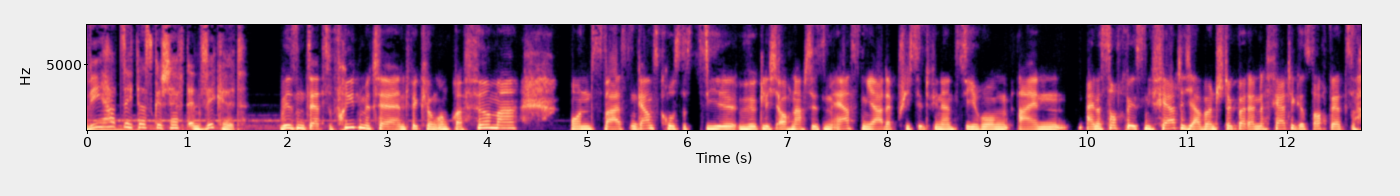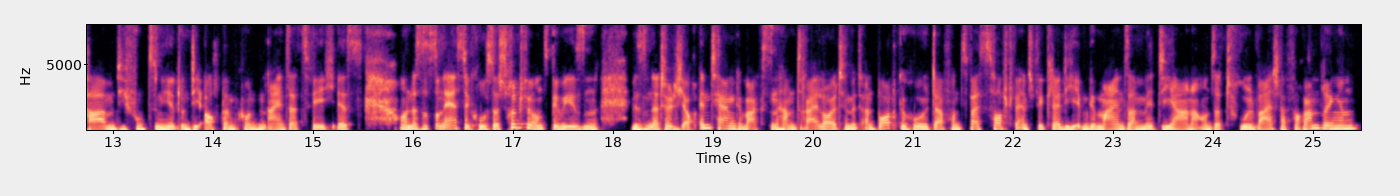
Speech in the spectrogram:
Wie hat sich das Geschäft entwickelt? Wir sind sehr zufrieden mit der Entwicklung unserer Firma. Und es war es ein ganz großes Ziel, wirklich auch nach diesem ersten Jahr der Pre-Seed-Finanzierung ein, eine Software ist nicht fertig, aber ein Stück weit eine fertige Software zu haben, die funktioniert und die auch beim Kunden einsatzfähig ist. Und das ist so ein erster großer Schritt für uns gewesen. Wir sind natürlich auch intern gewachsen, haben drei Leute mit an Bord geholt, davon zwei Softwareentwickler, die eben gemeinsam mit Diana unser Tool weiter voranbringen.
